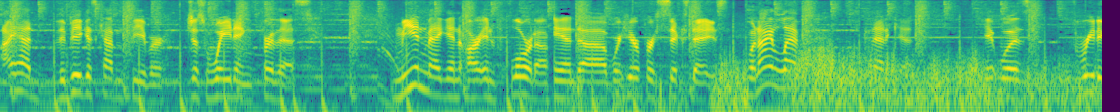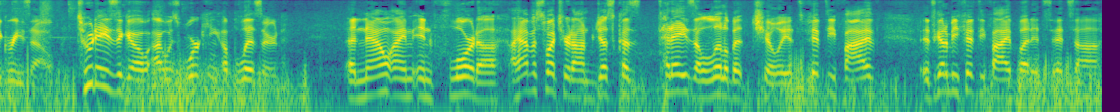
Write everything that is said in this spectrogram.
I had the biggest cabin fever just waiting for this. Me and Megan are in Florida and uh, we're here for six days. When I left Connecticut, it was three degrees out. Two days ago, I was working a blizzard and now I'm in Florida. I have a sweatshirt on just because today's a little bit chilly. It's 55. It's gonna be 55, but it's it's uh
